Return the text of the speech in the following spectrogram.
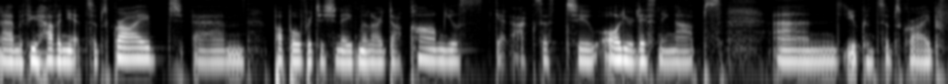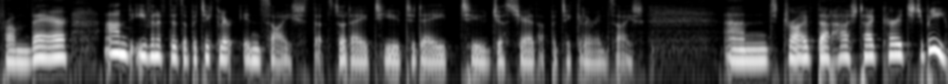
Um, if you haven't yet subscribed, um, pop over to sineadmillard.com. You'll get access to all your listening apps and you can subscribe from there. And even if there's a particular insight that stood out to you today, to just share that particular insight and drive that hashtag courage to be.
